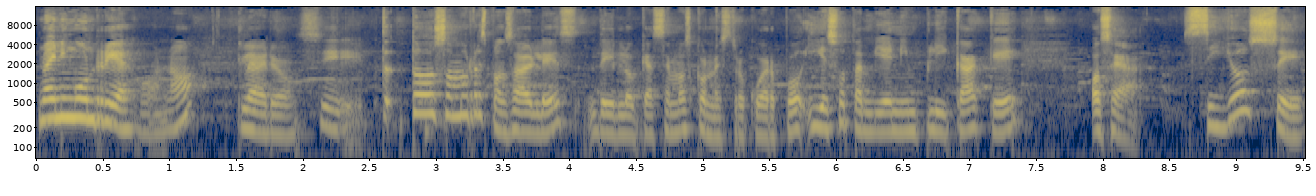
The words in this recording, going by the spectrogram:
no hay ningún riesgo, ¿no? Claro. Sí. T- Todos somos responsables de lo que hacemos con nuestro cuerpo y eso también implica que, o sea, si yo sé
